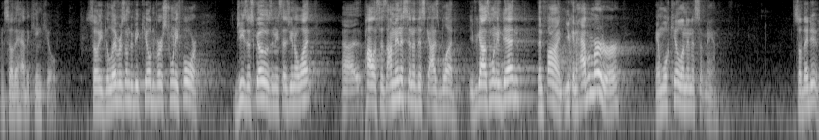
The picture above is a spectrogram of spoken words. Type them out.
And so they had the king killed. So he delivers them to be killed in verse 24. Jesus goes and he says, You know what? Uh, Pilate says, I'm innocent of this guy's blood. If you guys want him dead, then fine. You can have a murderer and we'll kill an innocent man. So they do.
